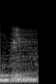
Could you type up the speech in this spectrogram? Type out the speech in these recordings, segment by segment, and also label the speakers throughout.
Speaker 1: Mm-hmm.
